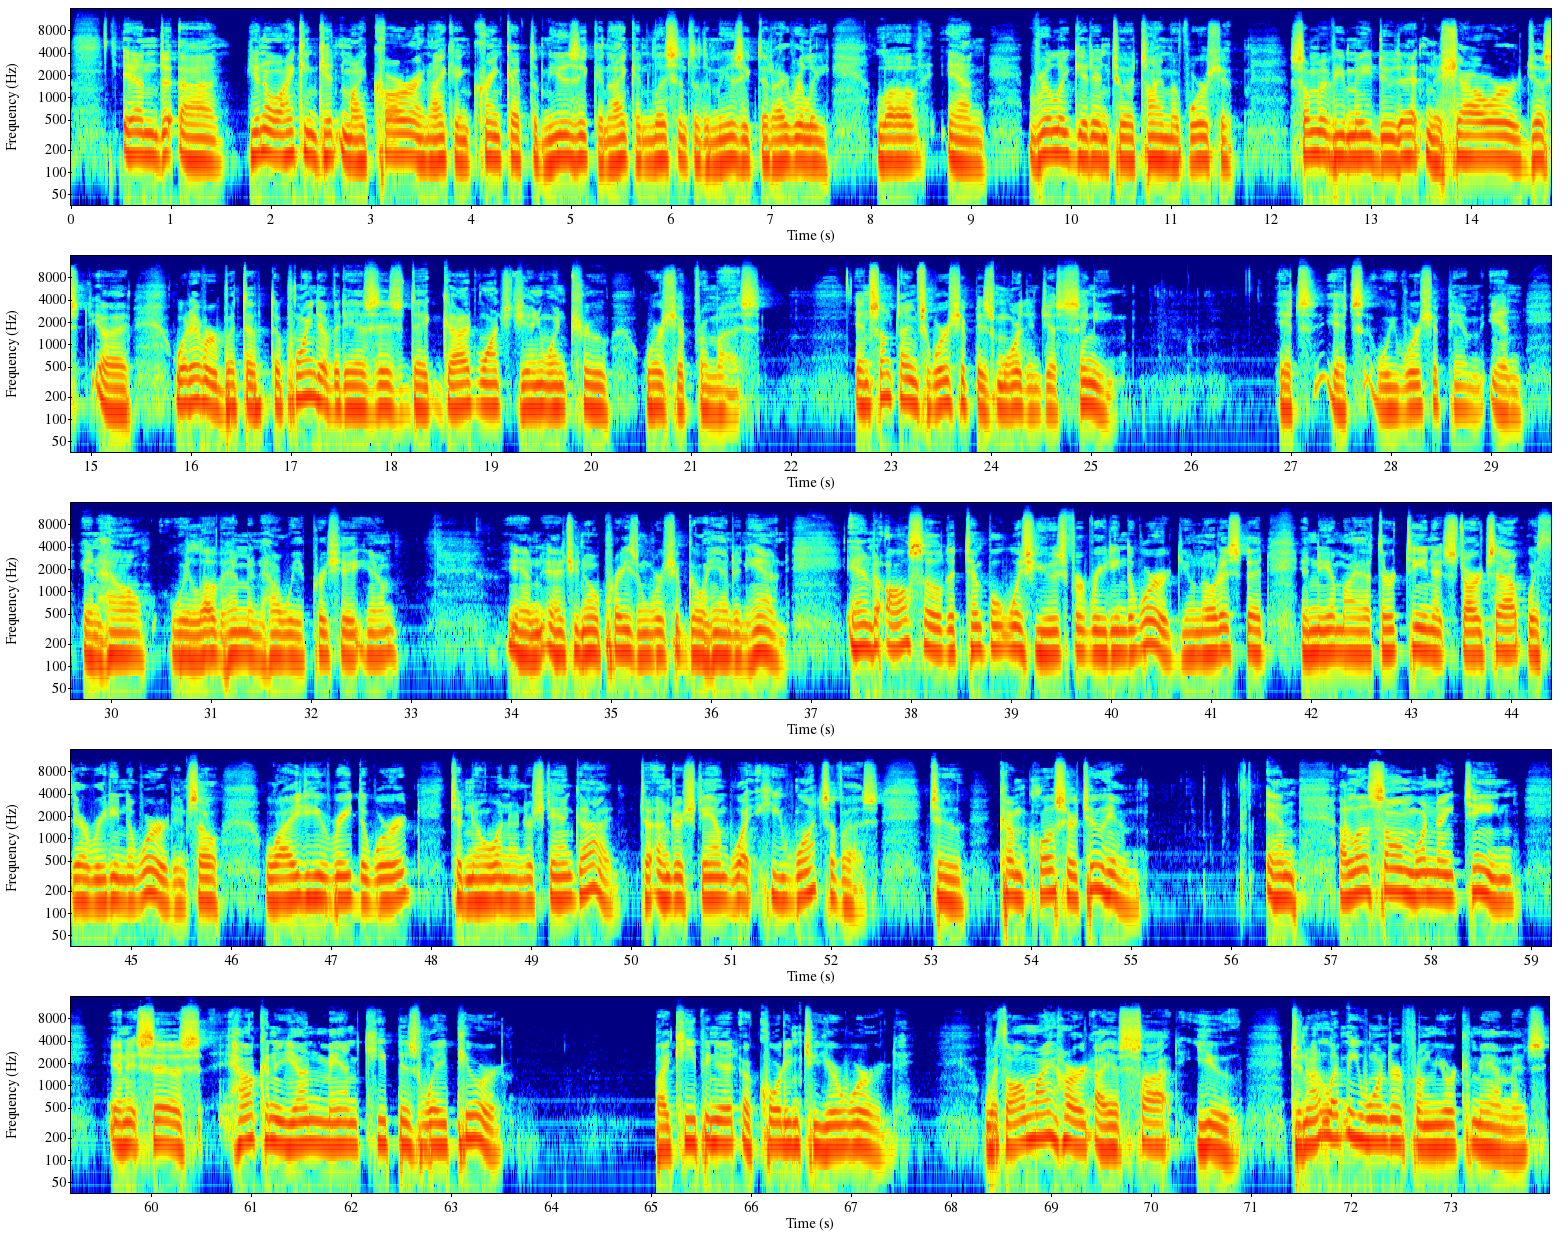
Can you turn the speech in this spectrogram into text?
and, uh, you know, I can get in my car and I can crank up the music and I can listen to the music that I really love and really get into a time of worship. Some of you may do that in the shower or just uh, whatever, but the, the point of it is, is that God wants genuine, true worship from us. And sometimes worship is more than just singing. It's, it's we worship Him in, in how we love Him and how we appreciate Him. And as you know, praise and worship go hand in hand. And also, the temple was used for reading the word. You'll notice that in Nehemiah 13, it starts out with their reading the word. And so, why do you read the word? To know and understand God, to understand what He wants of us, to come closer to Him. And I love Psalm 119, and it says, How can a young man keep his way pure? by keeping it according to your word. With all my heart I have sought you. Do not let me wander from your commandments.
